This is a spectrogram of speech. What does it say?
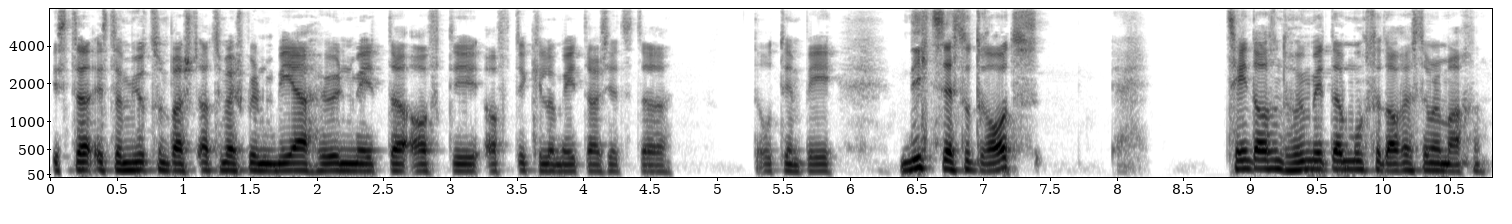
ist der, ist der Mute zum Beispiel, zum Beispiel mehr Höhenmeter auf die, auf die Kilometer als jetzt der, der UTMB. Nichtsdestotrotz, 10.000 Höhenmeter musst du halt auch erst einmal machen.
